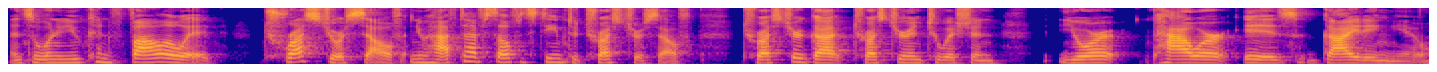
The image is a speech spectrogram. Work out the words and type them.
And so when you can follow it, trust yourself, and you have to have self esteem to trust yourself. Trust your gut, trust your intuition. Your power is guiding you.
